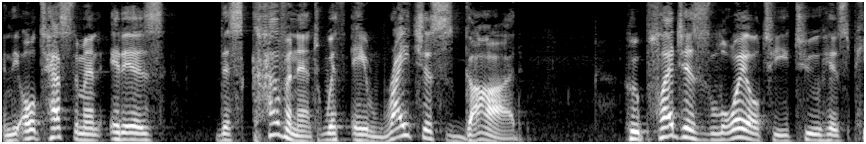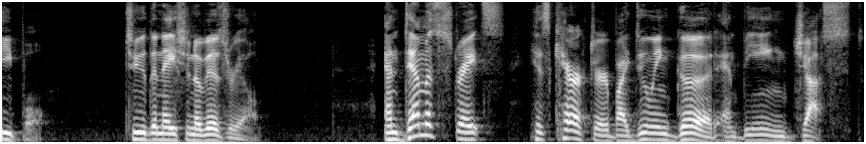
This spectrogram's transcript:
In the Old Testament, it is this covenant with a righteous God who pledges loyalty to his people, to the nation of Israel, and demonstrates his character by doing good and being just.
